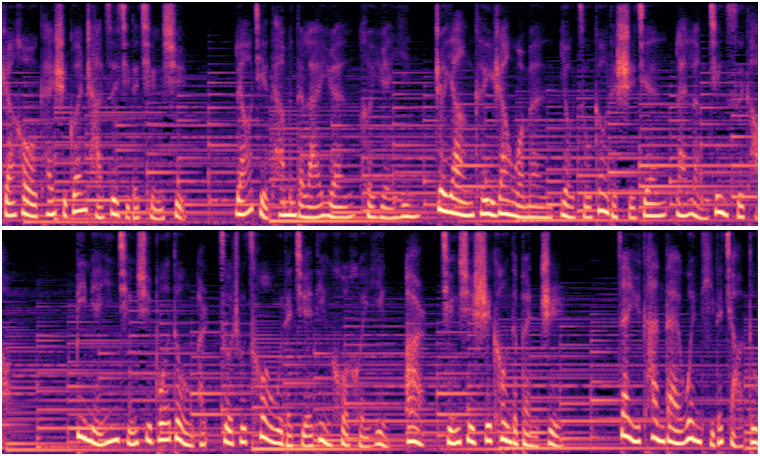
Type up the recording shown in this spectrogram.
然后开始观察自己的情绪，了解它们的来源和原因。这样可以让我们有足够的时间来冷静思考。避免因情绪波动而做出错误的决定或回应。二、情绪失控的本质在于看待问题的角度。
